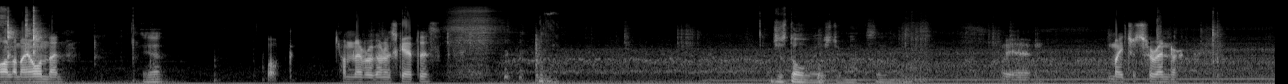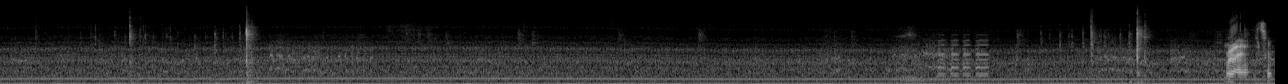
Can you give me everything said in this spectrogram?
all on my own then. Yeah. Fuck. Escape this. Just don't waste your max. Yeah. Might just surrender. Right, so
